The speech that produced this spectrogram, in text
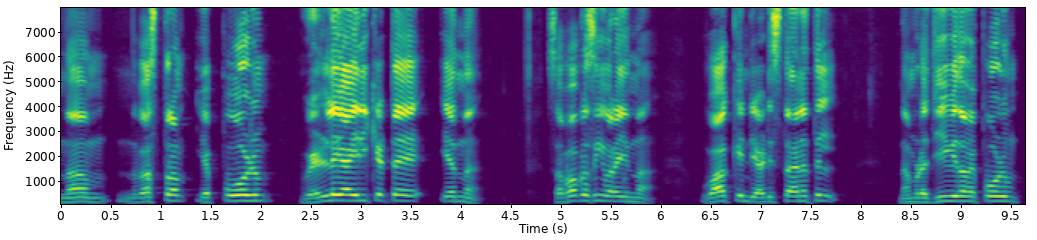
നാം വസ്ത്രം എപ്പോഴും വെള്ളയായിരിക്കട്ടെ എന്ന് സഭാപ്രസംഗി പറയുന്ന വാക്കിന്റെ അടിസ്ഥാനത്തിൽ നമ്മുടെ ജീവിതം എപ്പോഴും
